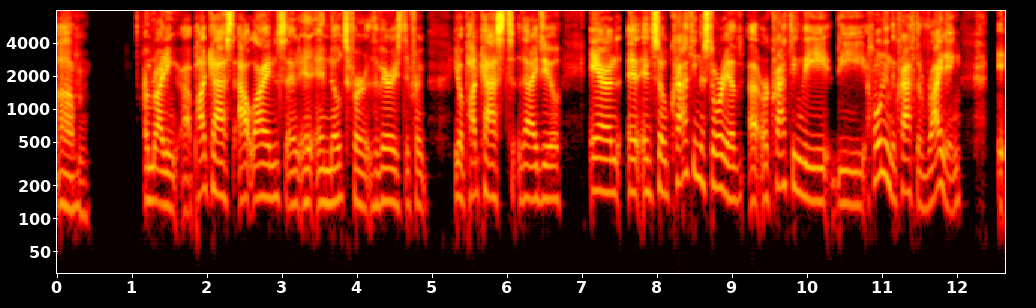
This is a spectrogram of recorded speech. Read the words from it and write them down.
Um, I'm writing uh, podcast outlines and, and, and notes for the various different, you know, podcasts that I do. And, and and so crafting the story of uh, or crafting the the honing the craft of writing i-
